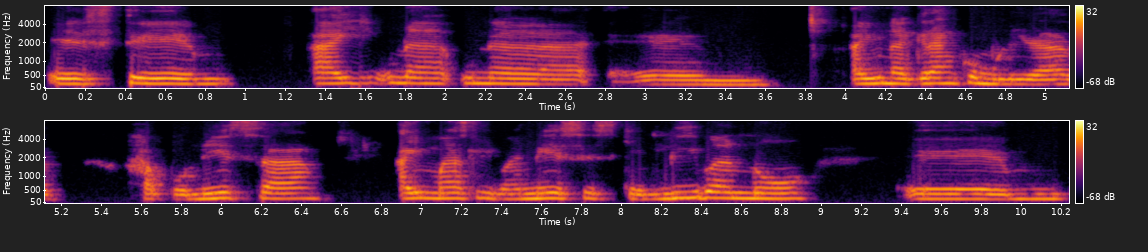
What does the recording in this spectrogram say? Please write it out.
Este, hay una, una, em, hay una gran comunidad japonesa, hay más libaneses que en Líbano. Em,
